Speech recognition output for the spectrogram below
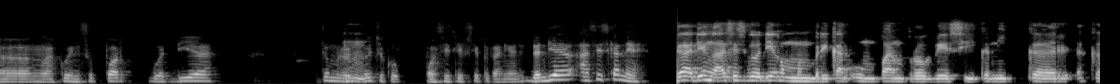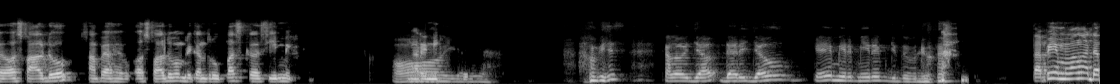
uh, ngelakuin support buat dia. Itu menurut hmm. gue cukup positif sih pertandingan. Dan dia asis kan ya? Enggak, dia nggak asis gue. Dia memberikan umpan progresi ke ke, ke Osvaldo sampai Osvaldo memberikan terupas ke Simic. Oh iya iya. Habis kalau jauh dari jauh kayak mirip-mirip gitu berdua. Tapi memang ada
